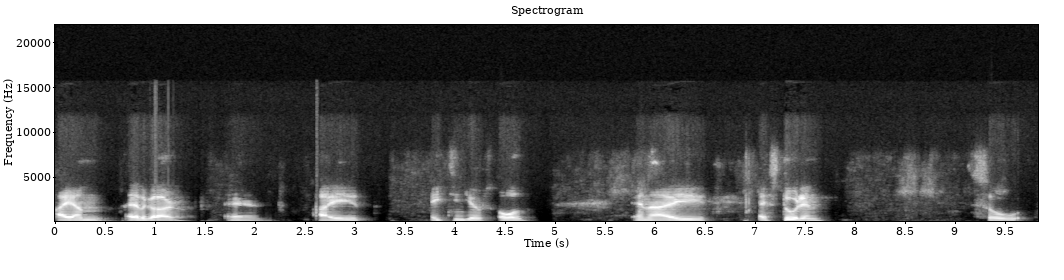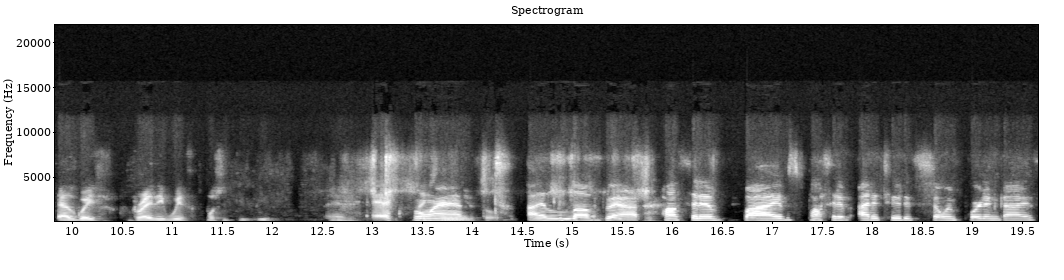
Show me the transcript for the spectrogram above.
I am Edgar, and I 18 years old, and I a student. So always ready with positivity. And Excellent. Nice so. I love that. positive vibes, positive attitude is so important, guys.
